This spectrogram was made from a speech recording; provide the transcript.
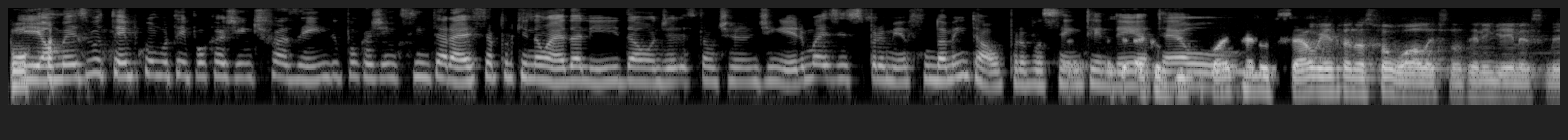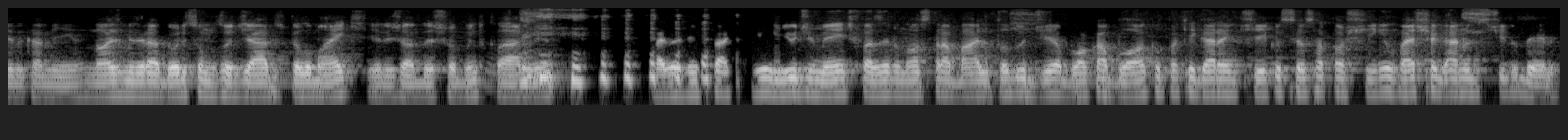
Pouca- E ao mesmo tempo, como tem pouca gente fazendo, pouca gente se interessa, porque não é dali da onde eles estão tirando dinheiro, mas isso pra mim é fundamental, pra você entender É que até o o. Bitcoin cai no céu e entra na sua wallet, não tem ninguém nesse meio do caminho. Nós, mineradores, somos odiados pelo Mike, ele já deixou muito claro isso. Mas a gente está aqui humildemente fazendo o nosso trabalho todo dia, bloco a bloco, para que garantir que o seu satoshinho vai chegar no destino dele.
